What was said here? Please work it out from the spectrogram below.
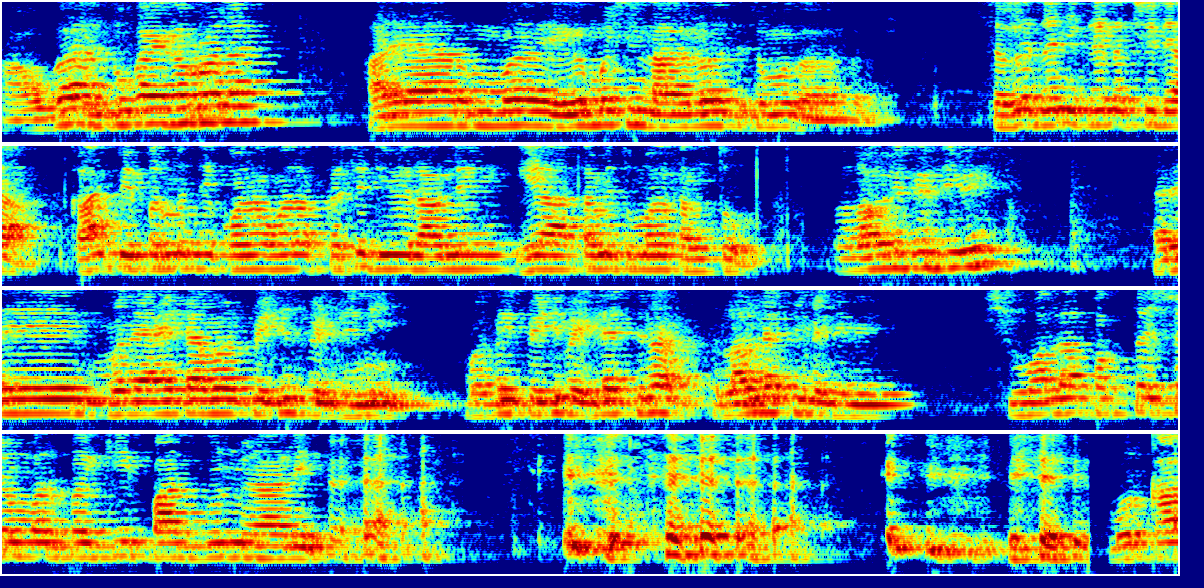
हाव का? आणि तू काय करू राहिला? अरे यार मग हे मशीन लागलं त्याच्यामुळे झालं सर सगळे जण इकडे लक्ष द्या. काल पेपरमध्ये कोणाकोणा कसे दिवे लावले हे आता मी तुम्हाला सांगतो. लावले का दिवे? अरे मला या टायमाला पेटीच भेटली नाही. मग काही पेटी भेटली असते ना तर लावली असते मी दिवे शिवाला फक्त शंभर पैकी पाच गुण मिळाले. मूर्खा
